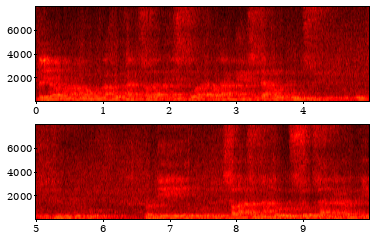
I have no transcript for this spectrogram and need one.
Beliau mau melakukan sholat di situ ada orang yang sedang ruku sujud ruku sujud ruku berdiri sholat sunnah terus terusan nggak berhenti.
